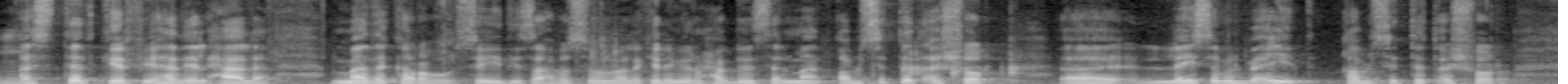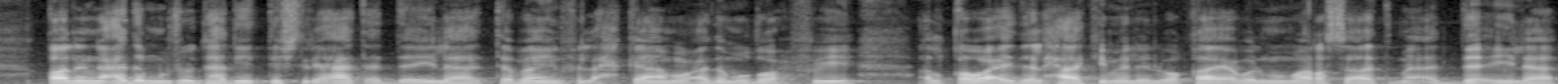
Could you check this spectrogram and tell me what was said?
أستذكر في هذه الحالة ما ذكره سيدي صاحب السمو الملك الأمير محمد بن سلمان قبل ستة أشهر. ليس بالبعيد قبل ستة أشهر. قال إن عدم وجود هذه التشريعات أدى إلى تباين في الأحكام وعدم وضوح في القواعد الحاكمة للوقائع والممارسات ما أدى إلى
